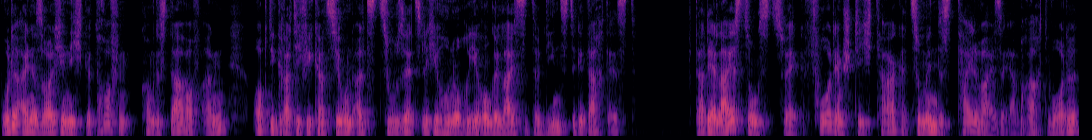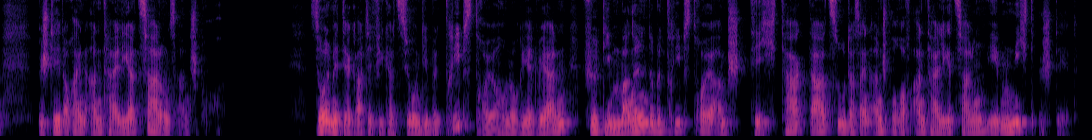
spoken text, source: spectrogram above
Wurde eine solche nicht getroffen, kommt es darauf an, ob die Gratifikation als zusätzliche Honorierung geleisteter Dienste gedacht ist. Da der Leistungszweck vor dem Stichtag zumindest teilweise erbracht wurde, besteht auch ein anteiliger Zahlungsanspruch. Soll mit der Gratifikation die Betriebstreue honoriert werden, führt die mangelnde Betriebstreue am Stichtag dazu, dass ein Anspruch auf anteilige Zahlung eben nicht besteht.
